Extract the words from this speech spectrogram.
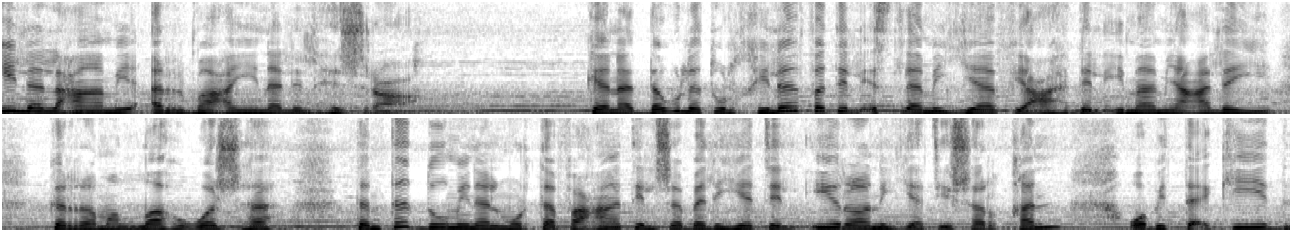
إلى العام أربعين للهجرة. كانت دولة الخلافة الإسلامية في عهد الإمام علي كرم الله وجهه تمتد من المرتفعات الجبلية الإيرانية شرقا وبالتأكيد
